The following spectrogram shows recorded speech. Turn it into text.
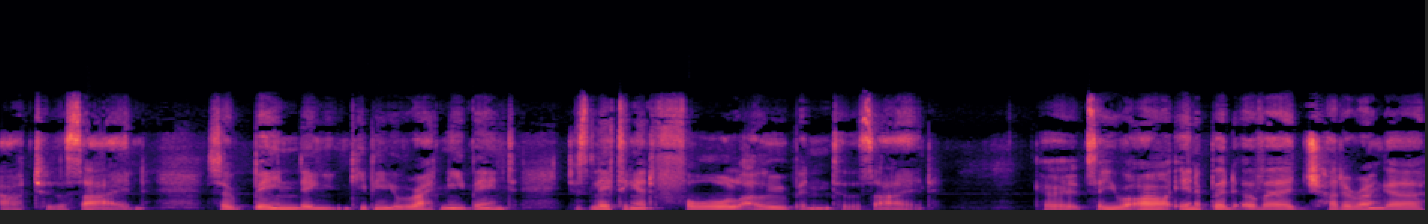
out to the side. So bending, keeping your right knee bent, just letting it fall open to the side. Good. So you are in a bit of a chaturanga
